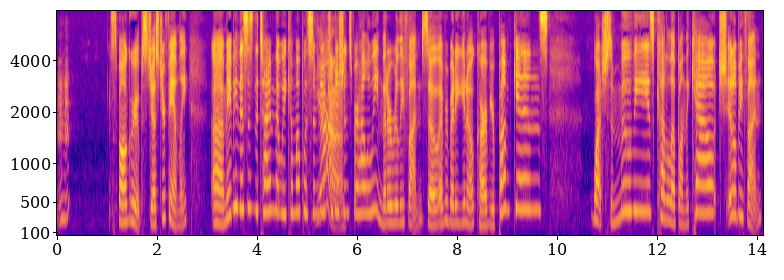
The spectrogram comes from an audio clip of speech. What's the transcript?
Mhm. Small groups, just your family. Uh, maybe this is the time that we come up with some new traditions for Halloween that are really fun. So everybody, you know, carve your pumpkins, watch some movies, cuddle up on the couch. It'll be fun.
